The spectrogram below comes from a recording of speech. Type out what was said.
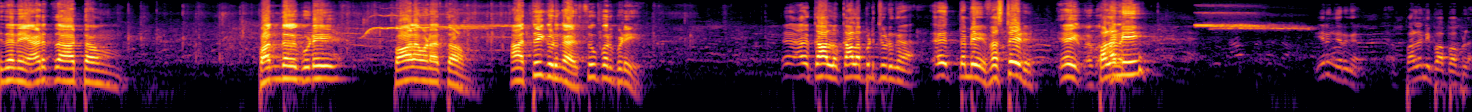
இதனை அடுத்த ஆட்டம். பந்தல்குடி பாலவனத்தம் ஆ தூக்கி விடுங்க சூப்பர் பிடி. கால் காலை பிடிச்சு விடுங்க. ஏ தம்பி ஃபர்ஸ்ட் எய்டு ஏய் பழனி. இருங்க இருங்க. பழனி பாப்பாப்புல.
